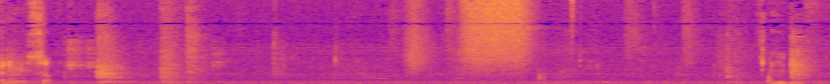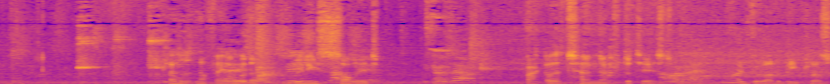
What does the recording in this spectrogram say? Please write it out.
Anyway, so Mm. Pleasant enough ale with a really solid back of the tongue aftertaste. I'd give that a B plus.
